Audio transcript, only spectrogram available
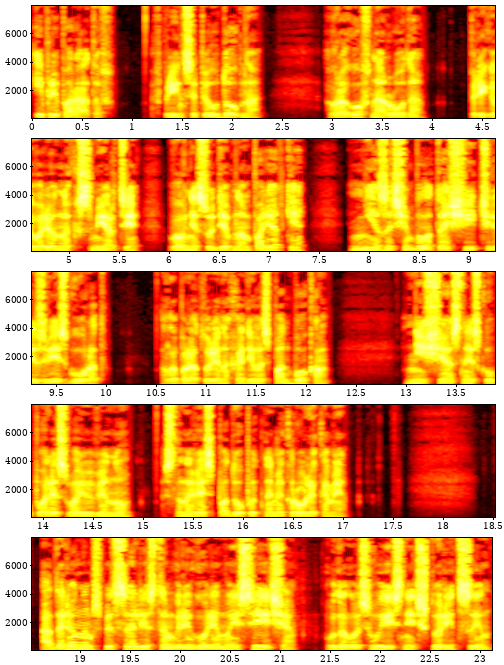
и препаратов. В принципе, удобно. Врагов народа, приговоренных к смерти во внесудебном порядке, незачем было тащить через весь город. Лаборатория находилась под боком. Несчастные искупали свою вину, становясь подопытными кроликами. Одаренным специалистам Григория Моисеевича удалось выяснить, что рицин,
